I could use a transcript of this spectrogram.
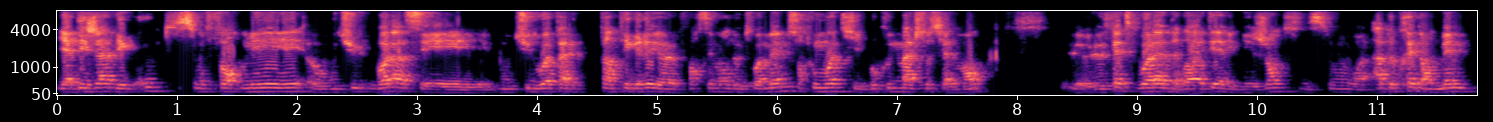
il y a déjà des groupes qui sont formés où tu voilà c'est où tu dois t'intégrer euh, forcément de toi-même surtout moi qui ai beaucoup de mal socialement. Le, fait voilà d'avoir été avec des gens qui sont à peu près dans le même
